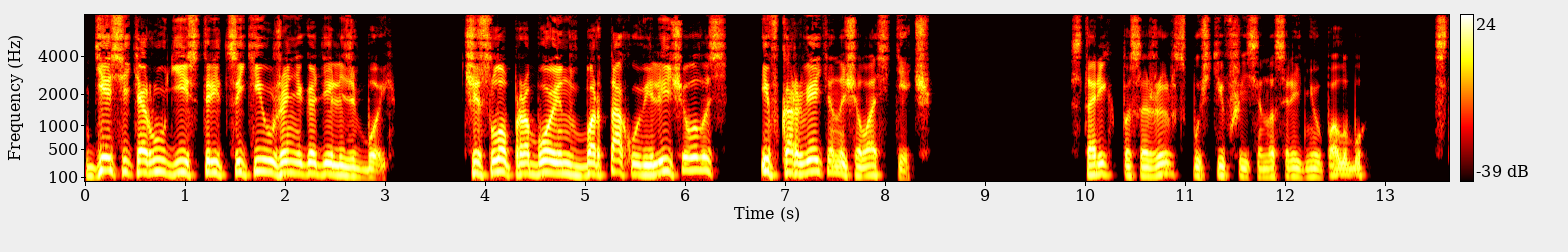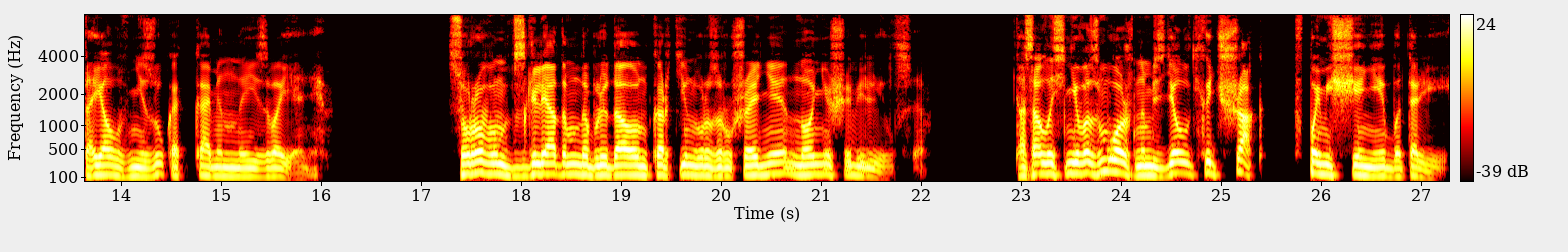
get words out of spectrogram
Десять орудий из тридцати уже не годились в бой. Число пробоин в бортах увеличивалось, и в корвете началась течь. Старик-пассажир, спустившийся на среднюю палубу, стоял внизу, как каменное изваяние. Суровым взглядом наблюдал он картину разрушения, но не шевелился. Казалось невозможным сделать хоть шаг в помещение батареи.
